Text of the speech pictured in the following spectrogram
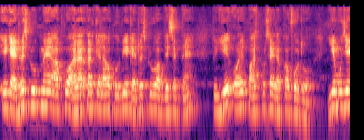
एक एड्रेस प्रूफ में आपको आधार कार्ड के अलावा कोई भी एक एड्रेस प्रूफ आप दे सकते हैं। तो ये और एक पासपोर्ट साइज़ आपका फ़ोटो ये मुझे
